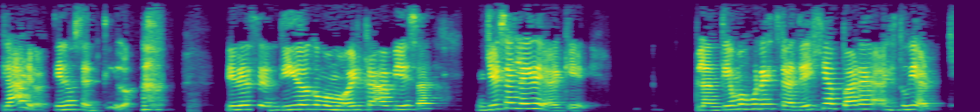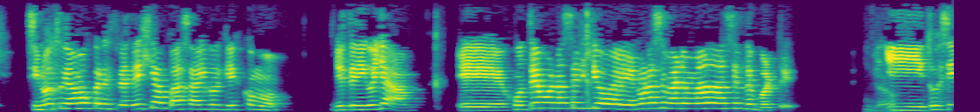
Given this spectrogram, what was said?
Claro, tiene un sentido. tiene sentido como mover cada pieza. Y esa es la idea, que planteemos una estrategia para estudiar. Si no estudiamos con estrategia, pasa algo que es como, yo te digo ya, eh, juntémonos, Sergio, en una semana más a hacer deporte. Y tú decís,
